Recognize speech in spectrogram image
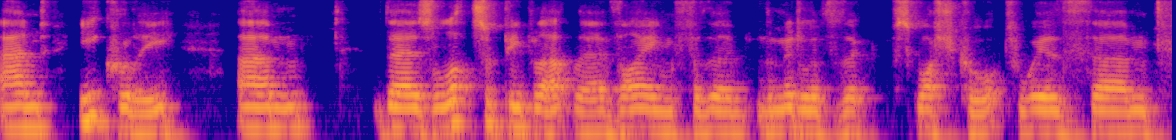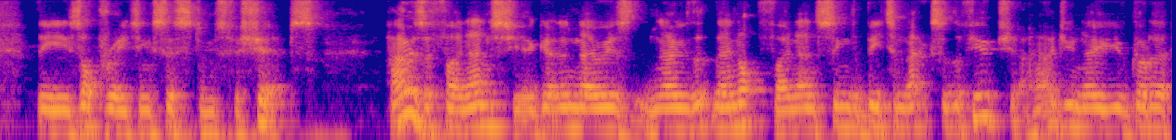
And equally, um, there's lots of people out there vying for the, the middle of the squash court with um, these operating systems for ships how is a financier going to know is know that they're not financing the Betamax of the future? How do you know you've got a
